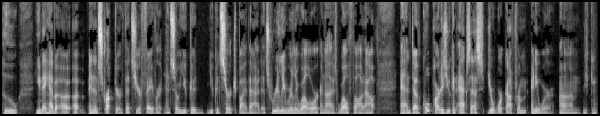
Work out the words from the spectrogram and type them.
who you may have a, a, an instructor that's your favorite, and so you could you could search by that. It's really really well organized, well thought out, and uh, the cool part is you can access your workout from anywhere. Um, you can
